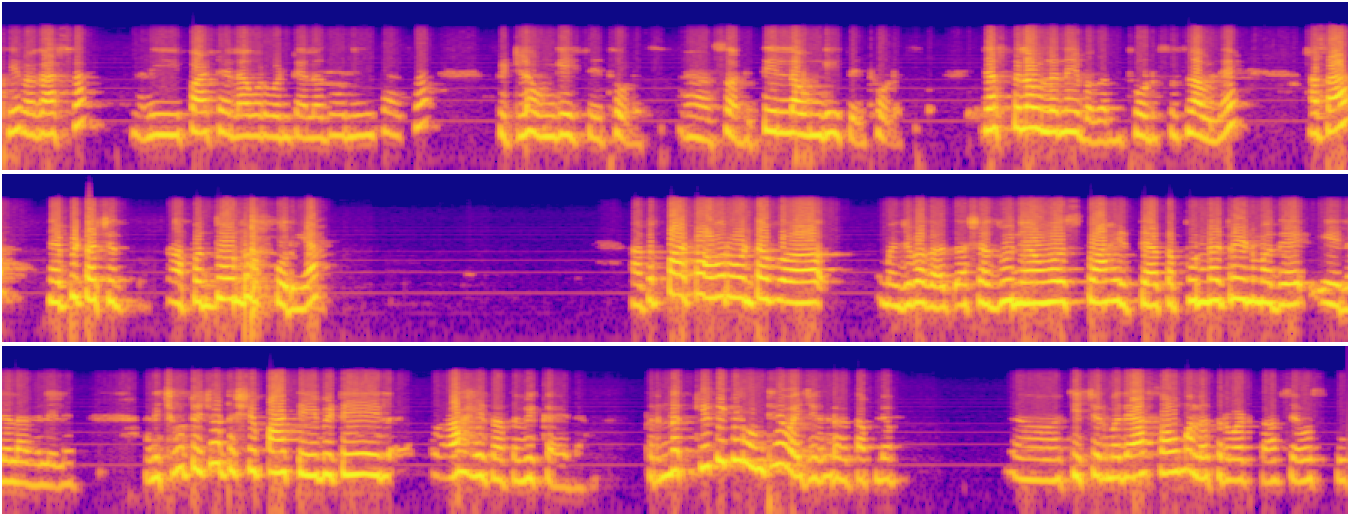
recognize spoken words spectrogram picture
हे बघा असं. आणि पाट्याला वरवंट्याला दोन्ही असं पीठ लावून घ्यायचंय थोडस. सॉरी तेल लावून घ्यायचंय थोडस. जास्त लावलं नाही बघा मी थोडस लावलंय. आता या पिठाचे आपण दोन भाग करूया. आता पाटावर वंटा म्हणजे बघा अशा जुन्या वस्तू आहेत त्या आता पुन्हा ट्रेंडमध्ये यायला लागलेल्या आहेत. आणि छोटे छोटेसे पाटे बिटे आहेत आता विकायला. तर नक्की ते घेऊन ठेवायचे घरात आपल्या किचनमध्ये असावं मला तर वाटतं अशा वस्तू.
